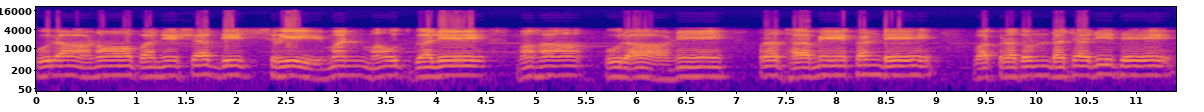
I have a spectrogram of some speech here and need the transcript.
पुराणोपनिषदि श्रीमन्मौद्गले महापुराणे प्रथमे खण्डे वक्रतुण्डचरिते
